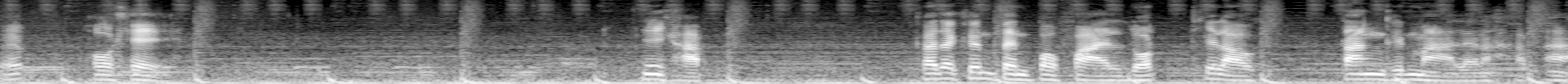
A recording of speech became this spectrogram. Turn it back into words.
ปึ๊บโอเค นี่ครับ ก็จะขึ้นเป็นโปรไฟล์รถที่เราตั้งขึ้นมาแล้วนะครับอ่า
